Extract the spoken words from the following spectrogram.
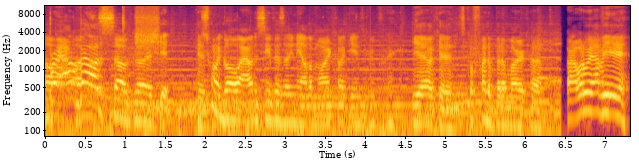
Oh, Bro, out of bounds. So good. Shit. I just want to go out and see if there's any other Mario Kart games we can play. Yeah, okay. Let's go find a better Mario Kart. All right, what do we have here?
